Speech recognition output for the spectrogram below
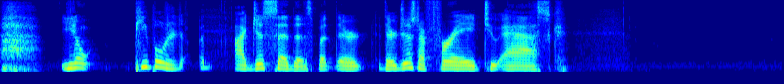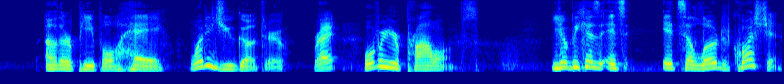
you know, people. Are, I just said this, but they're they're just afraid to ask other people, "Hey, what did you go through? Right. What were your problems?" You know, because it's it's a loaded question.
